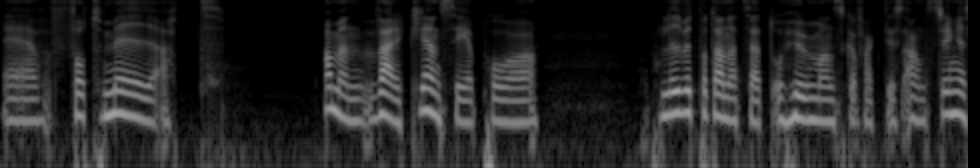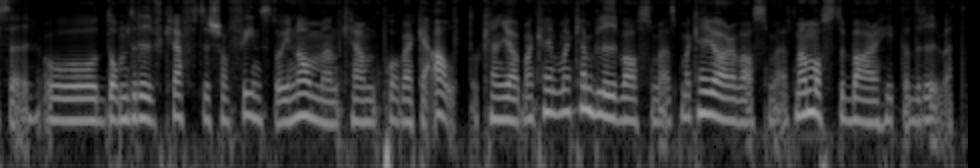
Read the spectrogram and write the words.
eh, fått mig att ja, men, verkligen se på på livet på ett annat sätt och hur man ska faktiskt anstränga sig. Och de drivkrafter som finns då inom en kan påverka allt och kan göra, man, kan, man kan bli vad som helst, man kan göra vad som helst. Man måste bara hitta drivet.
